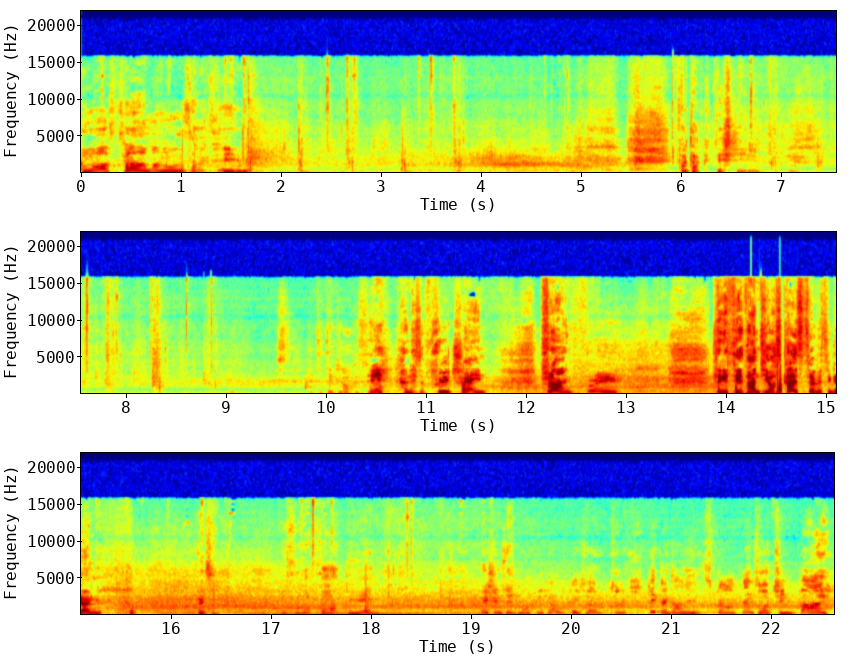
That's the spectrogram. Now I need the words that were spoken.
And last time I was actually. For. It's ticket office here, and there's a free train flying through. I think it's the West Coast service again. A start the end. Patience is not because please, uh, please go down and subscribe. Thanks for watching. Bye.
